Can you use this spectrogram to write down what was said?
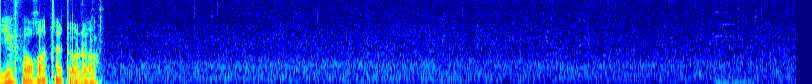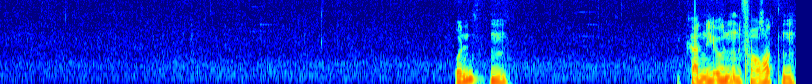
Hier verrottet, oder? Unten? Wie kann die unten verrotten?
